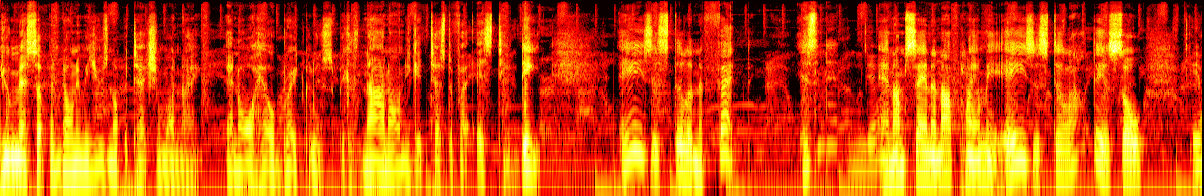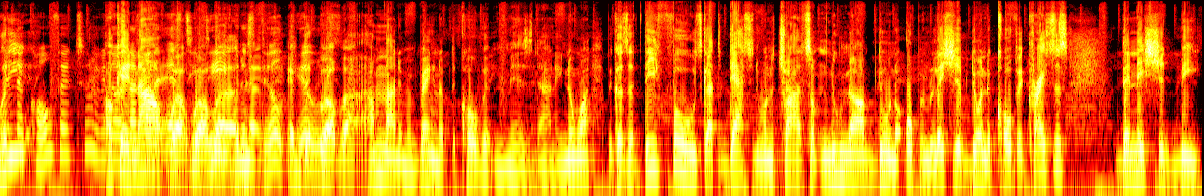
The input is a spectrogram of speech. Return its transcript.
You mess up and don't even use no protection one night, and all hell break loose because now not only you get tested for STD, AIDS is still in effect, isn't it? Yeah. And I'm saying they're not playing. I mean, AIDS is still out there. So Even what do the you? COVID too. Okay, now, well, well, STD, well, but it no, still if the- well, well, I'm not even bringing up the COVID, Ms. Downey. You know why? Because if these fools got the to want to try something new now, doing the open relationship, during the COVID crisis, then they should be.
